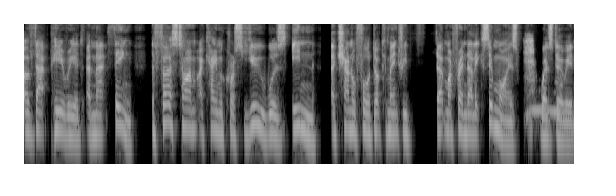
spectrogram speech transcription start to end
of that period and that thing, the first time I came across you was in a Channel Four documentary that my friend Alex Simwise was doing.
